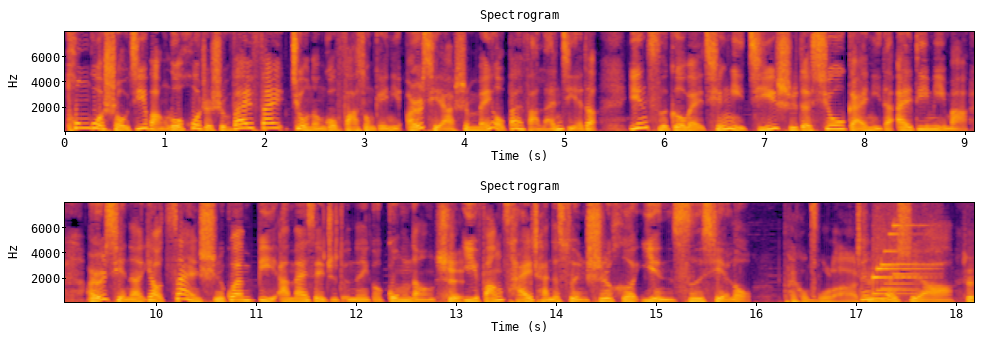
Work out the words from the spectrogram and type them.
通过手机网络或者是 WiFi 就能够发送给你，而且啊是没有办法拦截的。因此，各位，请你及时的修改你的 ID 密码，而且呢要暂时关闭 iMessage 的那个功能，是以防财产的损失和隐私泄露。太恐怖了啊！真的是啊，这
